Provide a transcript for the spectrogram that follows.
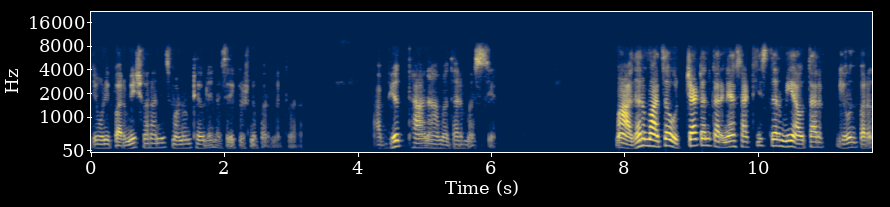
जेवणी परमेश्वरांनीच म्हणून ठेवले ना श्रीकृष्ण परमेश्वर अभ्युत्थानाम धर्मस्य मग अधर्माचं उच्चाटन करण्यासाठीच जर मी अवतार घेऊन परत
